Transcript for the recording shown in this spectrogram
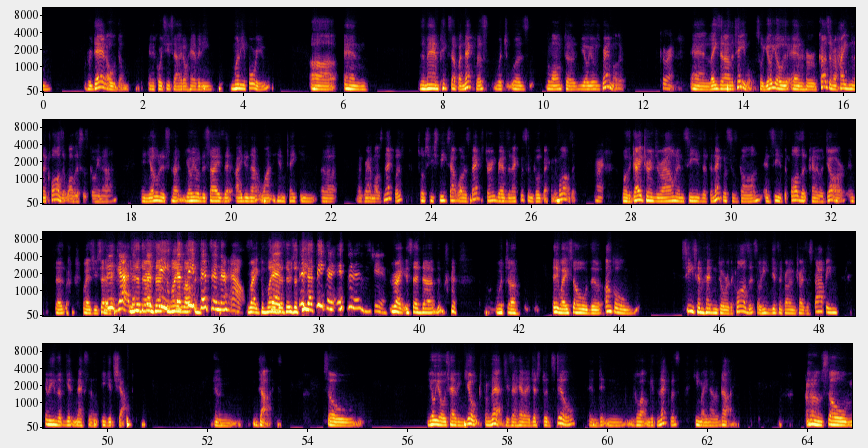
her dad owed them. And of course, he said, "I don't have any money for you." Uh, and the man picks up a necklace which was belonged to Yo-Yo's grandmother Correct. and lays it on the table. So Yo-Yo and her cousin are hiding in a closet while this is going on. And Yo Yo-Yo decides that I do not want him taking uh, my grandma's necklace. So she sneaks out while his back's turned, grabs the necklace, and goes back in the closet. Right. Well, the guy turns around and sees that the necklace is gone and sees the closet kind of ajar and says, well, as you said, guy, the, there the thief, the about- thief that's in their house. right, complains says, that there's a There's thief a thief in it. It is you. right it said uh which uh anyway so the uncle sees him heading toward the closet so he gets in front of him tries to stop him and he ends up getting next to him he gets shot and dies so yo-yo is having guilt from that she said had i just stood still and didn't go out and get the necklace he might not have died so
